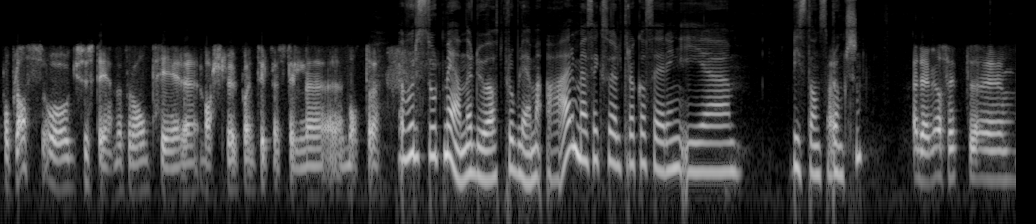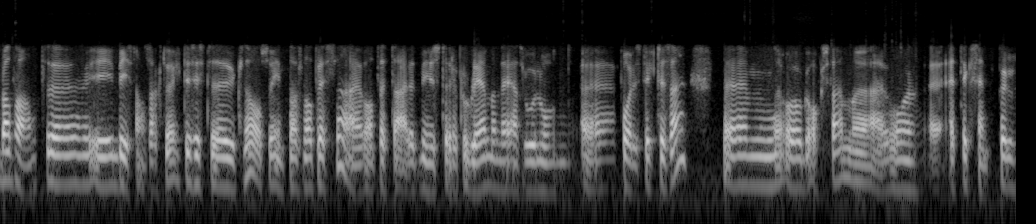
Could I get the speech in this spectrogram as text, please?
på plass og systemet for å håndtere varsler på en tilfredsstillende måte. Hvor stort mener du at problemet er med seksuell trakassering i bistandsbransjen? Det vi har sett eh, bl.a. Eh, i Bistandsaktuelt de siste ukene, også i internasjonal presse, er jo at dette er et mye større problem enn det jeg tror noen eh, forestilte seg. Og Oxfam er jo et eksempel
